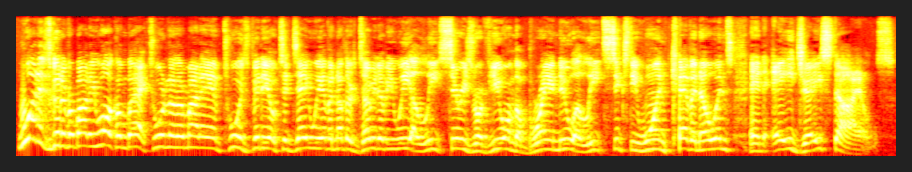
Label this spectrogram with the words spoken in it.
What is good everybody? Welcome back to another My Damn Toys video. Today we have another WWE Elite Series review on the brand new Elite 61 Kevin Owens and AJ Styles.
